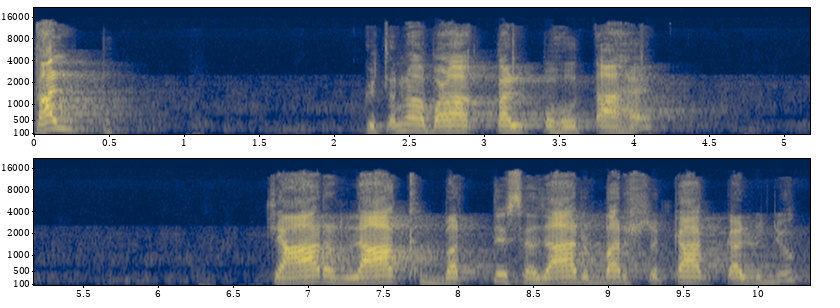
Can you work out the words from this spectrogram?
कल्प। कितना बड़ा कल्प होता है? चार लाख बत्तीस हज़ार वर्ष का कलयुग।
